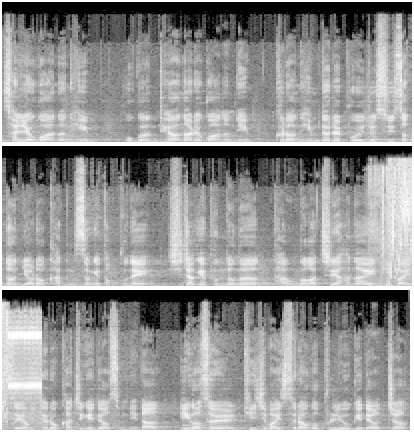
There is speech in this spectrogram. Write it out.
살려고 하는 힘, 혹은 태어나려고 하는 힘 그런 힘들을 보여줄 수 있었던 여러 가능성의 덕분에 시작의 본능은 다음과 같이 하나의 디바이스 형태로 가지게 되었습니다. 이것을 디지바이스라고 불리우게 되었죠.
